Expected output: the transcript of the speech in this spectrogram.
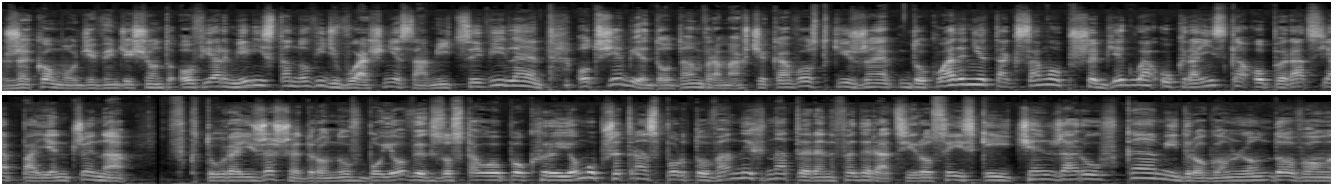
Rzekomo 90 ofiar mieli stanowić właśnie sami cywile. Od siebie dodam w ramach ciekawostki, że dokładnie tak samo przebiegła ukraińska operacja Pajęczyna w której rzesze dronów bojowych zostało po kryjomu przetransportowanych na teren Federacji Rosyjskiej ciężarówkami drogą lądową,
